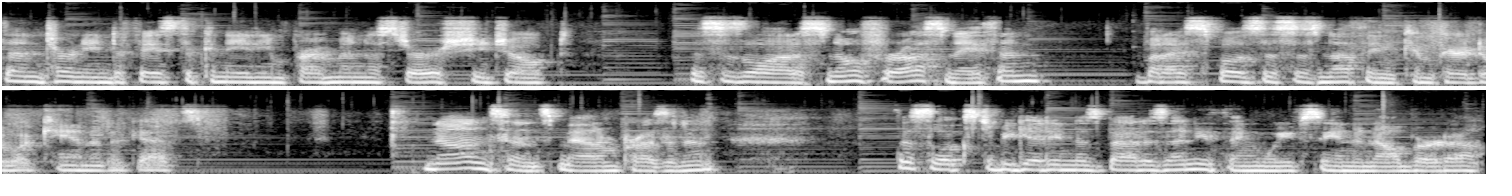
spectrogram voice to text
Then, turning to face the Canadian Prime Minister, she joked, This is a lot of snow for us, Nathan, but I suppose this is nothing compared to what Canada gets. Nonsense, Madam President. This looks to be getting as bad as anything we've seen in Alberta.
